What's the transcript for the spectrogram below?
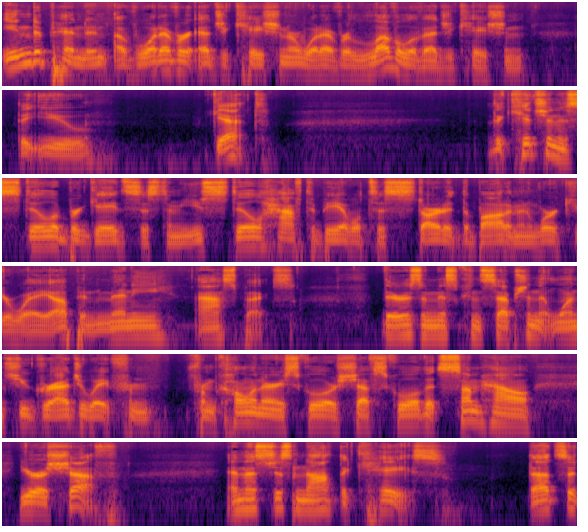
independent of whatever education or whatever level of education that you get. The kitchen is still a brigade system. You still have to be able to start at the bottom and work your way up in many aspects. There is a misconception that once you graduate from from culinary school or chef school that somehow you're a chef. And that's just not the case. That's a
